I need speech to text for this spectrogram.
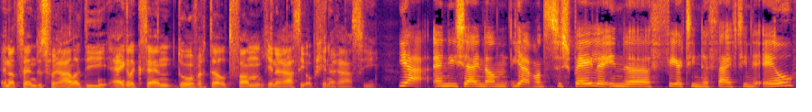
En dat zijn dus verhalen die eigenlijk zijn doorverteld van generatie op generatie. Ja, en die zijn dan, ja, want ze spelen in de 14e, 15e eeuw.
